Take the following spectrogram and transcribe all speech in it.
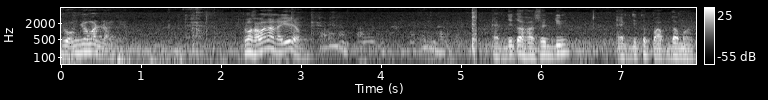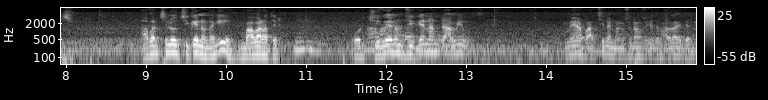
জমজমাট লাগে তোমার খাবা না নাকি। একদিকে হাঁসের ডিম একদিকে পাবদা মাছ। আবার ছিল চিকেনও নাকি? বাবার হাতের। হুম। ওর চিকেন চিকেন আনতে আমি আমি আর পাচ্ছি না মাংস টাংস খেতে ভালো লাগছে না।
